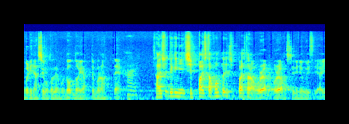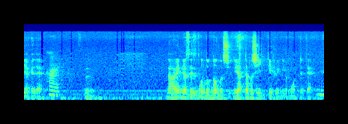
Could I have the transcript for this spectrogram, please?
無理な仕事でもどんどんやってもらって。はい。最終的に失敗した本当に失敗したら俺ら俺らが尻拭いすりゃいいだけで、はい。うん、だから遠慮せずどんどんどんどんしやってほしいっていうふうに思ってて、うんう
